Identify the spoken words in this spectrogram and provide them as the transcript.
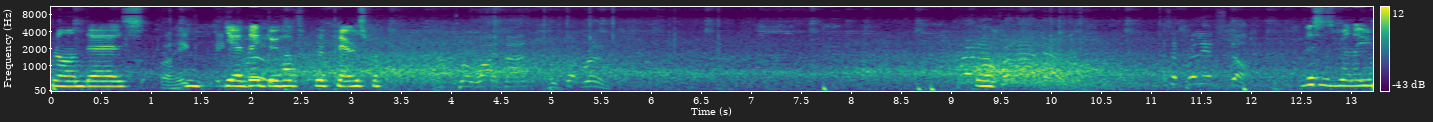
Fernandes. Well, he, yeah, they do have repairs, but. To a wide man who's got room. Oh. This is really.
